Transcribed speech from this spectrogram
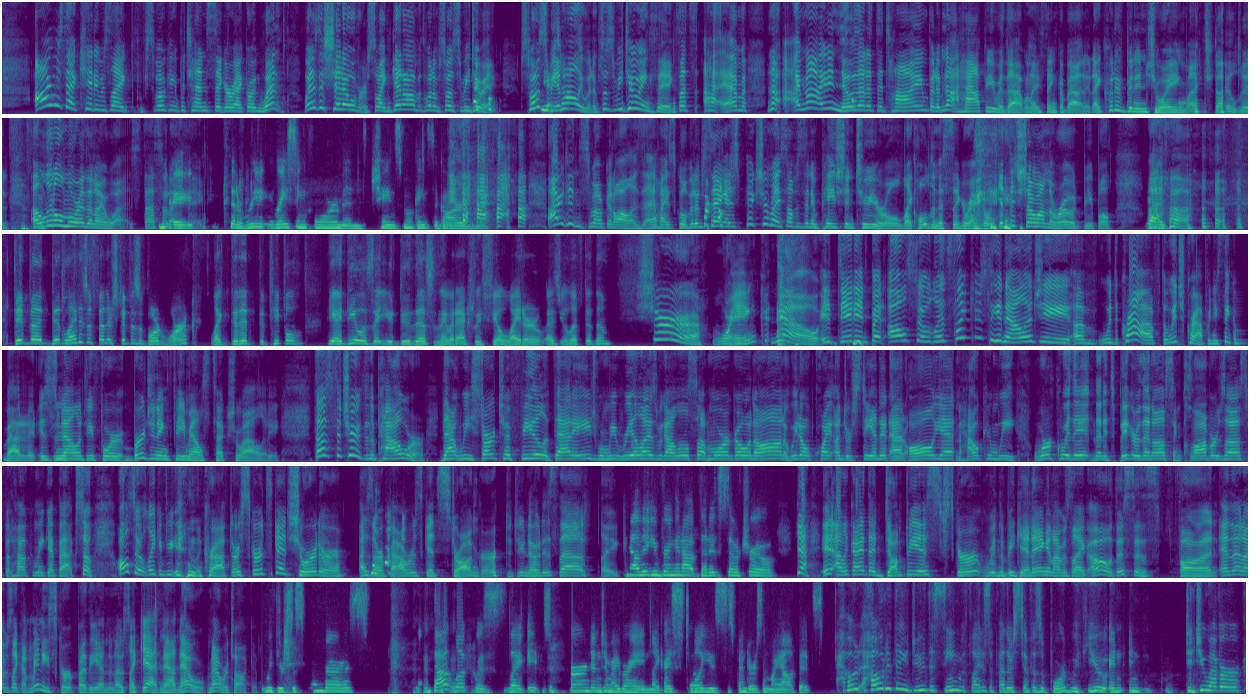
I was that kid who was like smoking a pretend cigarette, going, "When when is this shit over? So I can get on with what I'm supposed to be doing. I'm supposed to be in Hollywood. I'm supposed to be doing things. That's I, I'm not. I'm not. I didn't know that at the time, but I'm not happy with that when I think about it. I could have been enjoying my childhood a little more than I was. That's what Right. I think. Instead of reading racing form and chain smoking cigars. I didn't smoke at all as at high school, but I'm saying I just picture myself as an impatient two year old, like holding a cigarette, going, "Get this show on the road, people." Yes. did the did light as a feather stiff as a board work like did it the people the idea was that you do this and they would actually feel lighter as you lifted them Sure, wink. No, it didn't. But also, let's like use the analogy of with the craft, the witchcraft. When you think about it, is an analogy for burgeoning female sexuality. That's the truth and the power that we start to feel at that age when we realize we got a little something more going on and we don't quite understand it at all yet. And how can we work with it? And then it's bigger than us and clobbers us. But how can we get back? So also, like if you in the craft, our skirts get shorter as our powers get stronger. Did you notice that? Like, now that you bring it up, that is so true. yeah, it, I- like I had the dumpiest skirt in the beginning, and I was like, "Oh, this is fun." And then I was like a mini skirt by the end, and I was like, "Yeah, now, now, now we're talking." With your suspenders. that look was like it's burned into my brain. Like I still use suspenders in my outfits. How how did they do the scene with light as a feather, stiff as a board with you? And and did you ever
